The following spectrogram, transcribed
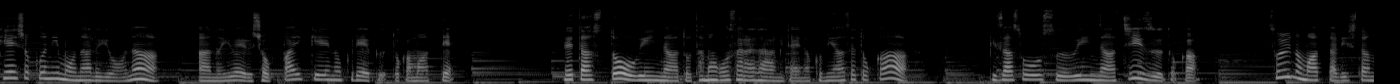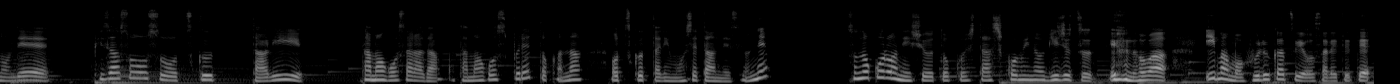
軽食にもなるようなあのいわゆるしょっぱい系のクレープとかもあってレタスとウインナーと卵サラダみたいな組み合わせとかピザソースウインナーチーズとかそういうのもあったりしたのでピザソースを作ったり卵サラダ卵スプレッドかなを作ったりもしてたんですよね。その頃に習得した仕込みの技術っていうのは 今もフル活用されてて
